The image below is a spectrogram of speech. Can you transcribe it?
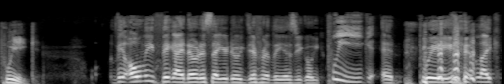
Puig. The only thing I notice that you're doing differently is you're going Puig and Puig. like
